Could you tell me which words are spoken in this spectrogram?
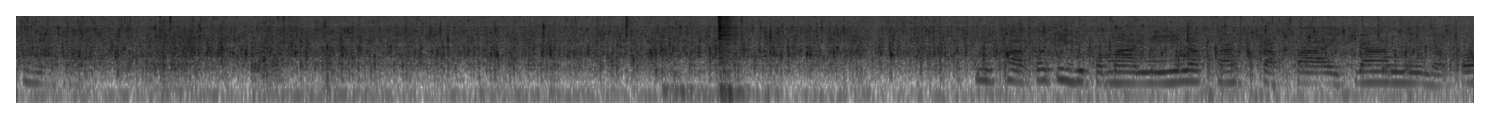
นี่ค่ะนี่ค่ะก็จะอยู่ประมาณนี้นะคะ กลับไปอีกด้านหนึ่งเดี๋ยวก็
